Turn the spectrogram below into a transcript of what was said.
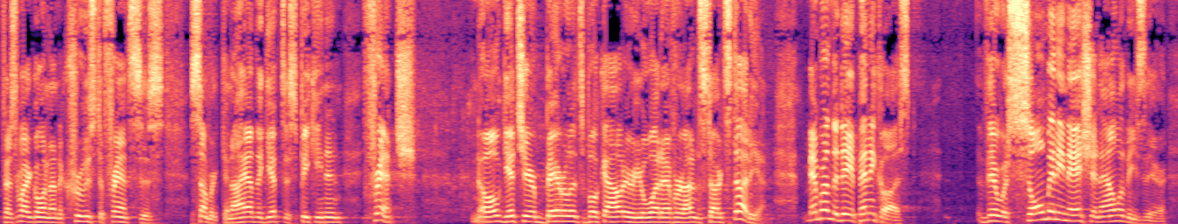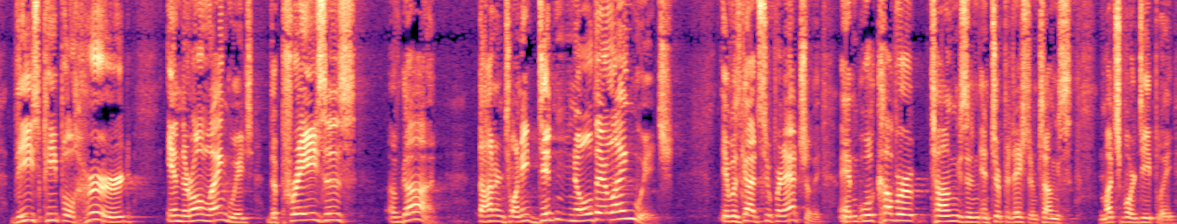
Pastor Mark going on a cruise to France this summer. Can I have the gift of speaking in French? No, get your Berlitz book out or your whatever and start studying. Remember on the day of Pentecost, there were so many nationalities there. These people heard in their own language the praises of God. the 120 didn't know their language. It was God supernaturally. And we'll cover tongues and interpretation of tongues much more deeply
